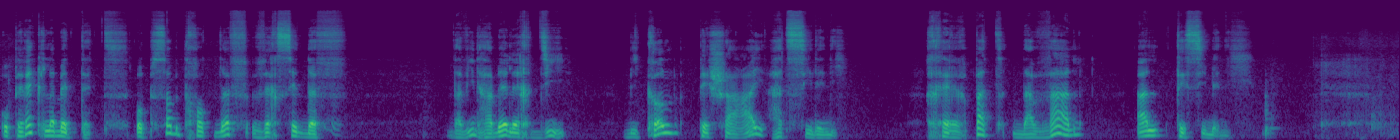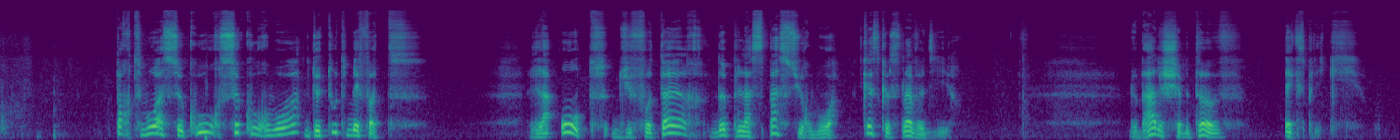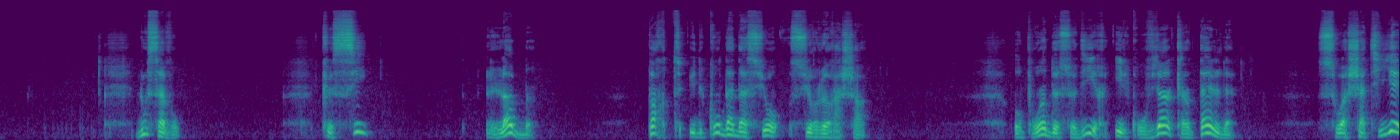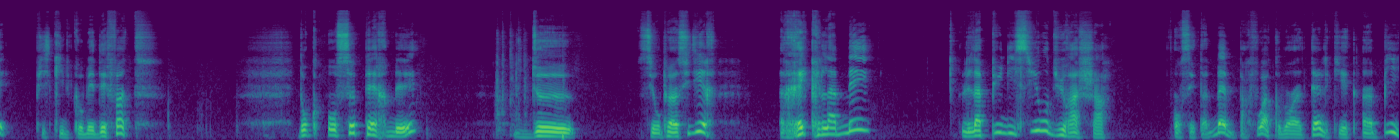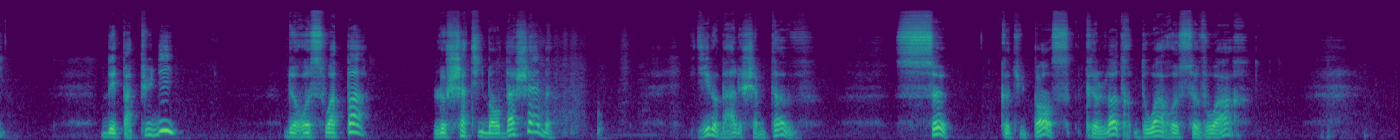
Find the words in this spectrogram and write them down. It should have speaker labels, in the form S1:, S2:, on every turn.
S1: au Pérec Lametet, au psaume 39, verset 9. David Hamelech dit Mikol Peshaai Hatsileni. Cherpat Naval al Tessimeni. Porte-moi secours, secours-moi de toutes mes fautes. La honte du fauteur ne place pas sur moi. Qu'est-ce que cela veut dire? Le Baal Shem Tov explique. Nous savons que si l'homme porte une condamnation sur le rachat, au point de se dire il convient qu'un tel soit châtié puisqu'il commet des fautes. Donc on se permet de, si on peut ainsi dire, réclamer la punition du rachat. On s'étonne même parfois comment un tel qui est impie n'est pas puni, ne reçoit pas le châtiment d'Hachem. Dit le Baal Shem Tov, ce que tu penses que l'autre doit recevoir,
